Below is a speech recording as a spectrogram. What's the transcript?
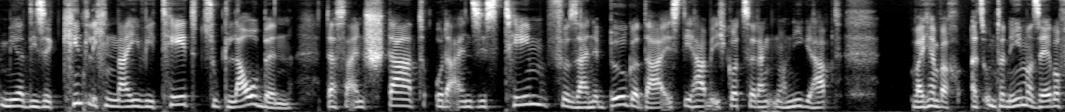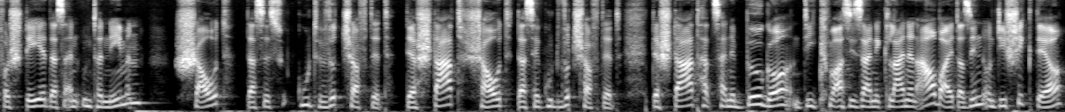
mir diese kindlichen Naivität zu glauben, dass ein Staat oder ein System für seine Bürger da ist, die habe ich Gott sei Dank noch nie gehabt weil ich einfach als Unternehmer selber verstehe, dass ein Unternehmen schaut, dass es gut wirtschaftet. Der Staat schaut, dass er gut wirtschaftet. Der Staat hat seine Bürger, die quasi seine kleinen Arbeiter sind und die schickt er,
